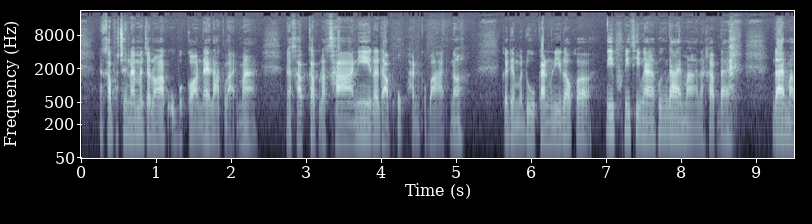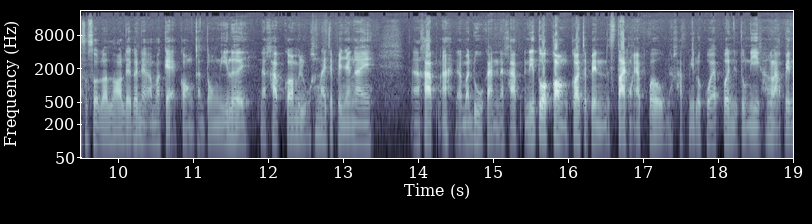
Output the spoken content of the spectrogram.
ๆนะครับเพราะฉะนั้นมันจะรองรับอุปกรณ์ได้หลากหลายมากนะครับกับราคานี่ระดับ 6,000 กว่าบาทเนาะก็เดี๋ยวมาดูกันวันนี้เราก็นี่นี่ทีมงานเพิ่งได้มานะครับได้ได้มาสดๆร้อนๆเลยก็เนี่ยเอามาแกะกล่องกันตรงนี้เลยนะครับก็ไม่รู้ข้างในจะเป็นยังไง นะครับอะเดี๋ยวมาดูกันนะครับ อันนี้ตัวกล่องก็จะเป็นสไตล์ของ Apple นะครับ มีโลโก้ Apple อยู่ตรงนี้ข้างหลังเป็น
